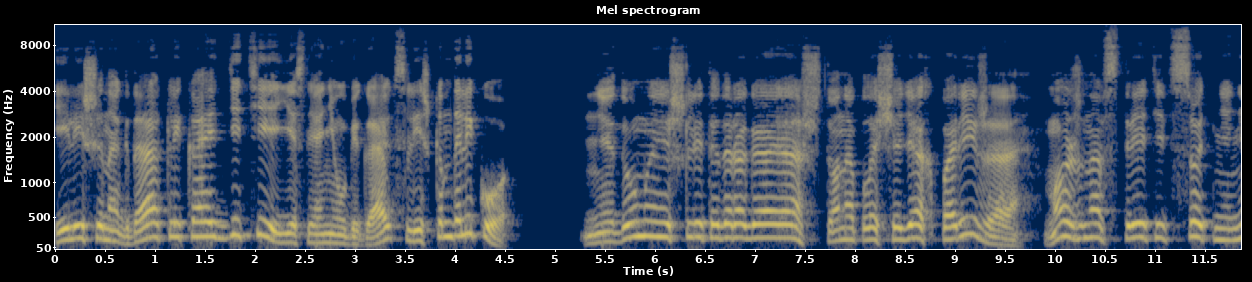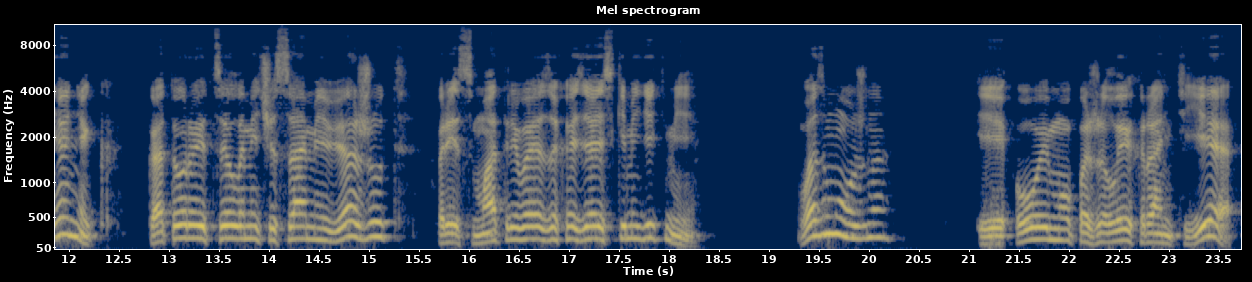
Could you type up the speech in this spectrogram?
и лишь иногда окликает детей, если они убегают слишком далеко. «Не думаешь ли ты, дорогая, что на площадях Парижа можно встретить сотни нянек, которые целыми часами вяжут, присматривая за хозяйскими детьми?» «Возможно и уйму пожилых рантье,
